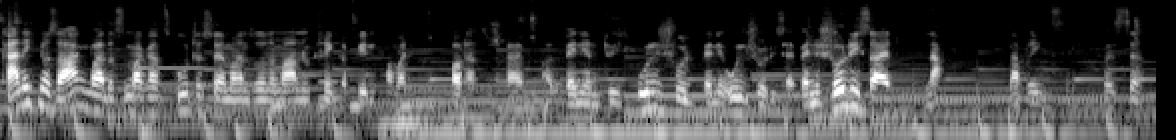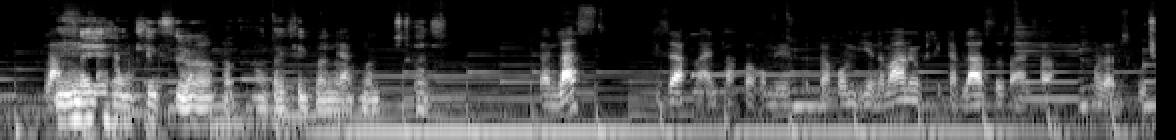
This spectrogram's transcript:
Kann ich nur sagen, weil das immer ganz gut ist, wenn man so eine Mahnung kriegt, auf jeden Fall mal den Support anzuschreiben. Also wenn ihr natürlich unschuldig, wenn ihr unschuldig seid. Wenn ihr schuldig seid, na, na bringt's nicht. Weißt du? Lasst. Nee, dann kriegst du noch, dann kriegt man Ja. noch mal Stress. Dann lasst die Sachen einfach, warum ihr, warum ihr eine Mahnung kriegt, dann lasst es einfach. Und alles gut.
